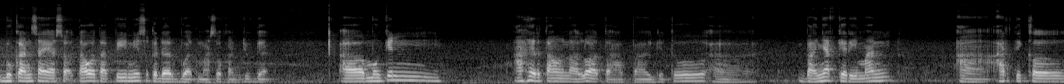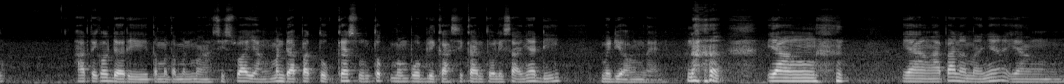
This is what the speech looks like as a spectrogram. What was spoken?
bukan saya sok tahu tapi ini sekedar buat masukan juga. Uh, mungkin akhir tahun lalu atau apa gitu uh, banyak kiriman uh, artikel artikel dari teman-teman mahasiswa yang mendapat tugas untuk mempublikasikan tulisannya di media online. Nah, yang yang apa namanya yang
